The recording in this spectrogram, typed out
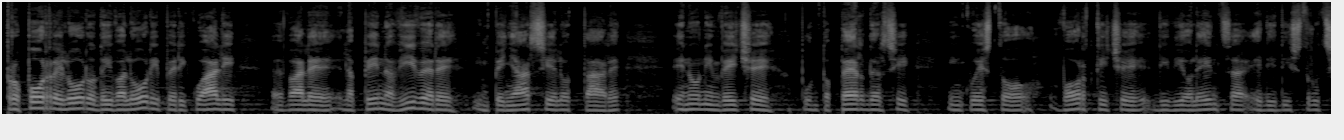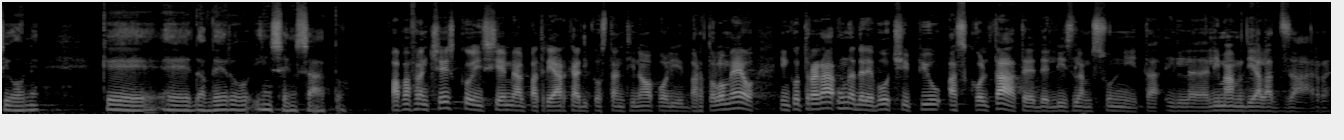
proporre loro dei valori per i quali eh, vale la pena vivere, impegnarsi e lottare e non invece appunto perdersi in questo vortice di violenza e di distruzione che è davvero insensato. Papa Francesco, insieme al patriarca di Costantinopoli Bartolomeo, incontrerà una delle voci più ascoltate dell'Islam sunnita, l'imam di Al-Azhar.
